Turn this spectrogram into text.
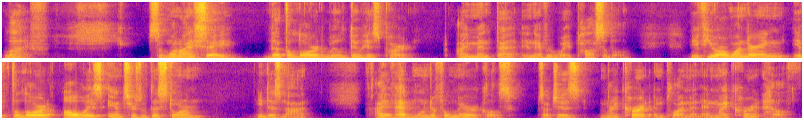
life. So when I say that the Lord will do his part, I meant that in every way possible. If you are wondering if the Lord always answers with a storm, he does not. I have had wonderful miracles, such as my current employment and my current health.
